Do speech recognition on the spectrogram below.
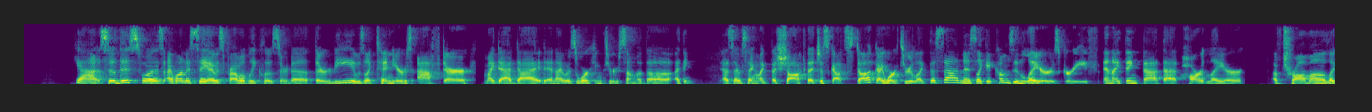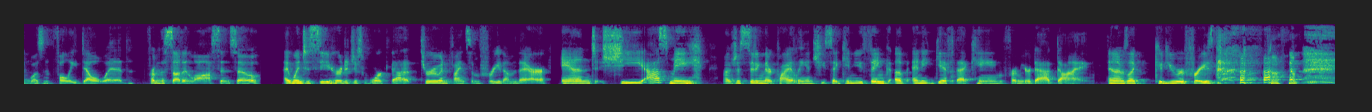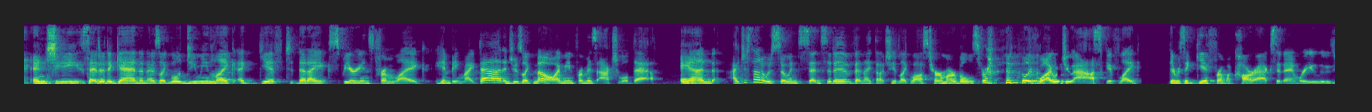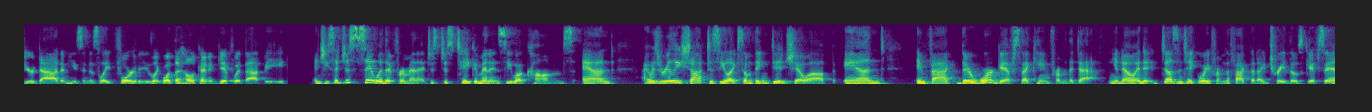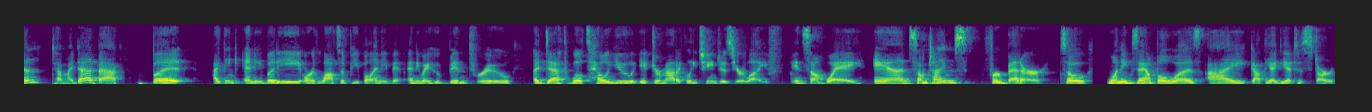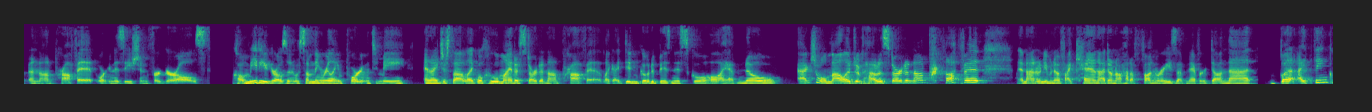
Yeah. So this was, I want to say I was probably closer to 30. It was like 10 years after my dad died. And I was working through some of the, I think, as I was saying, like the shock that just got stuck. I worked through like the sadness, like it comes in layers, grief. And I think that that hard layer of trauma, like, wasn't fully dealt with from the sudden loss. And so I went to see her to just work that through and find some freedom there. And she asked me, I was just sitting there quietly and she said, Can you think of any gift that came from your dad dying? And I was like, Could you rephrase that? and she said it again. And I was like, Well, do you mean like a gift that I experienced from like him being my dad? And she was like, No, I mean from his actual death. And I just thought it was so insensitive. And I thought she had like lost her marbles from like, why would you ask if like there was a gift from a car accident where you lose your dad and he's in his late 40s like what the hell kind of gift would that be? And she said just sit with it for a minute. Just just take a minute and see what comes. And i was really shocked to see like something did show up. And in fact there were gifts that came from the death you know and it doesn't take away from the fact that i'd trade those gifts in to have my dad back but i think anybody or lots of people any anyway who've been through a death will tell you it dramatically changes your life in some way, and sometimes for better. So, one example was I got the idea to start a nonprofit organization for girls called Media Girls, and it was something really important to me. And I just thought, like, well, who am I to start a nonprofit? Like, I didn't go to business school, I have no actual knowledge of how to start a nonprofit. And I don't even know if I can. I don't know how to fundraise. I've never done that. But I think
